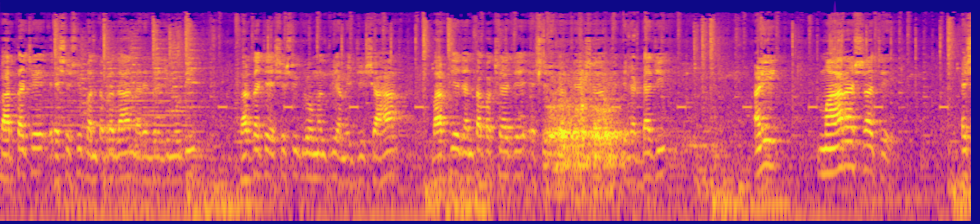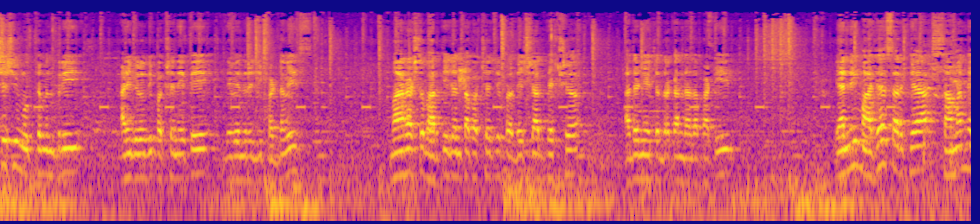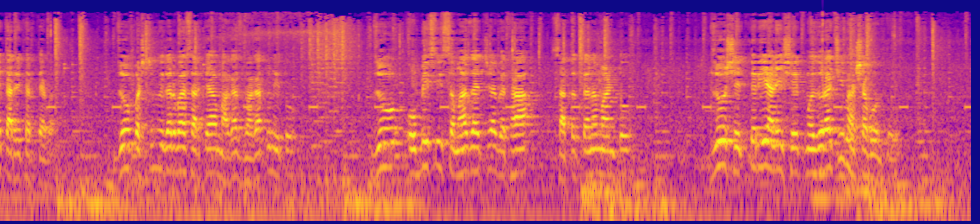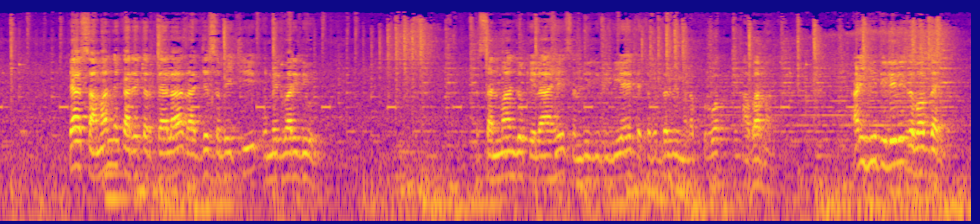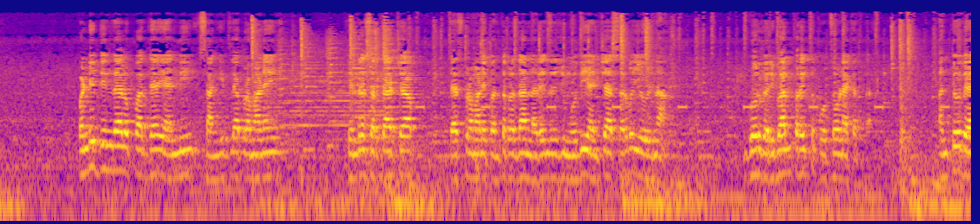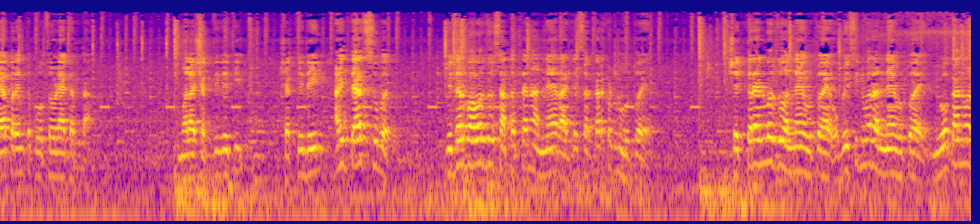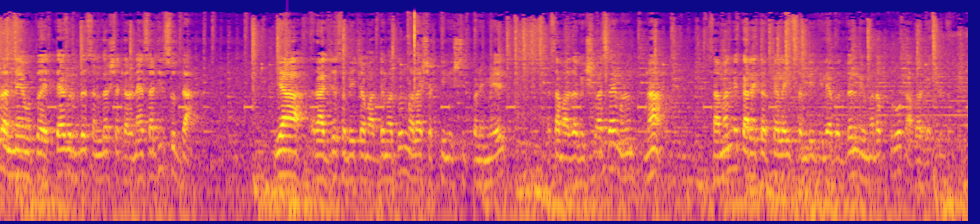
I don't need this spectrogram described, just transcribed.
भारताचे यशस्वी पंतप्रधान नरेंद्रजी मोदी भारताचे यशस्वी गृहमंत्री अमितजी शहा भारतीय जनता पक्षाचे यशस्वी अध्यक्ष जे पी नड्डाजी आणि महाराष्ट्राचे यशस्वी मुख्यमंत्री आणि विरोधी पक्षनेते देवेंद्रजी फडणवीस महाराष्ट्र भारतीय जनता पक्षाचे प्रदेशाध्यक्ष आदरणीय चंद्रकांतदादा पाटील यांनी माझ्यासारख्या सामान्य कार्यकर्त्यावर जो पश्चिम विदर्भासारख्या मागास भागातून येतो जो ओबीसी समाजाच्या व्यथा सातत्यानं मांडतो जो शेतकरी आणि शेतमजुराची भाषा बोलतो त्या सामान्य कार्यकर्त्याला राज्यसभेची उमेदवारी देऊन सन्मान जो केला आहे संधी जी दिली आहे त्याच्याबद्दल मी मनपूर्वक आभार मानतो. आणि ही दिलेली जबाबदारी. पंडित दीनदयाल उपाध्याय यांनी सांगितल्याप्रमाणे केंद्र सरकारच्या त्याचप्रमाणे पंतप्रधान नरेंद्रजी मोदी यांच्या सर्व योजना गोरगरिबांपर्यंत पोहोचवण्याकरता अंत्योदयापर्यंत पोहोचवण्याकरता मला शक्ती देतील शक्ती देईल आणि त्याचसोबत विदर्भावर जो सातत्यानं अन्याय राज्य सरकारकडून होतोय शेतकऱ्यांवर जो अन्याय होतो आहे ओबीसींवर अन्याय होतो आहे युवकांवर अन्याय होतो आहे त्याविरुद्ध संघर्ष करण्यासाठी सुद्धा या राज्यसभेच्या माध्यमातून मला शक्ती निश्चितपणे मिळेल असा माझा विश्वास आहे. म्हणून पुन्हा सामान्य कार्यकर्त्याला ही संधी दिल्याबद्दल मी मनपूर्वक आभार व्यक्त करतो.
